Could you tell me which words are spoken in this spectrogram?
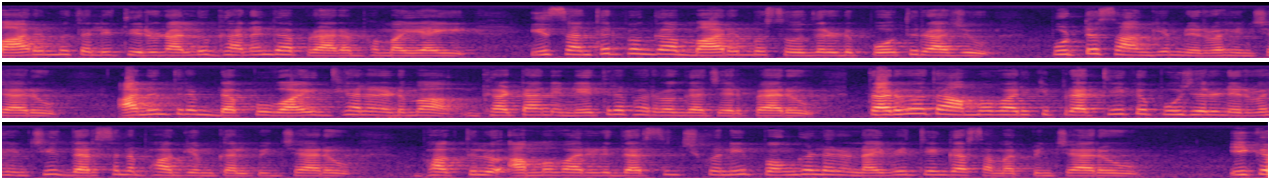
మారెమ్మ తల్లి తిరునాళ్ళు ఘనంగా ప్రారంభమయ్యాయి. ఈ సందర్భంగా మారెమ్మ సోదరుడు పోతురాజు పుట్ట సాంగ్యం నిర్వహించారు. అనంతరం డప్పు వాయిద్యాల నడుమ ఘటాన్ని నేత్రపర్వంగా జరిపారు. తరువాత అమ్మవారికి ప్రత్యేక పూజలు నిర్వహించి దర్శన భాగ్యం కల్పించారు. భక్తులు అమ్మవారిని దర్శించుకుని పొంగళ్ళను నైవేద్యంగా సమర్పించారు. ఇక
